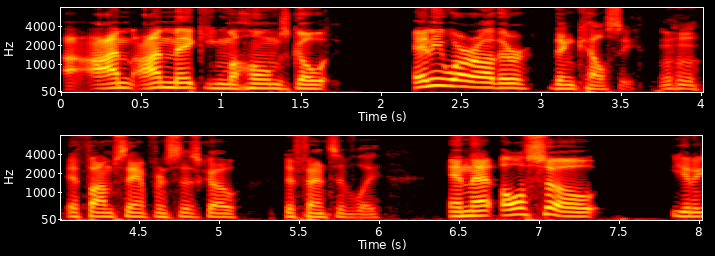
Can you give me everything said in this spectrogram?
I'm I'm making Mahomes go anywhere other than Kelce Mm-hmm. if I'm San Francisco defensively, and that also, you know,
